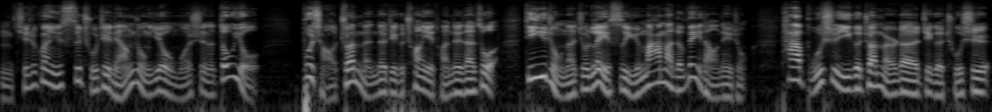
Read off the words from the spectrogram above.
嗯，其实关于私厨这两种业务模式呢，都有。不少专门的这个创业团队在做。第一种呢，就类似于妈妈的味道那种，他不是一个专门的这个厨师，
